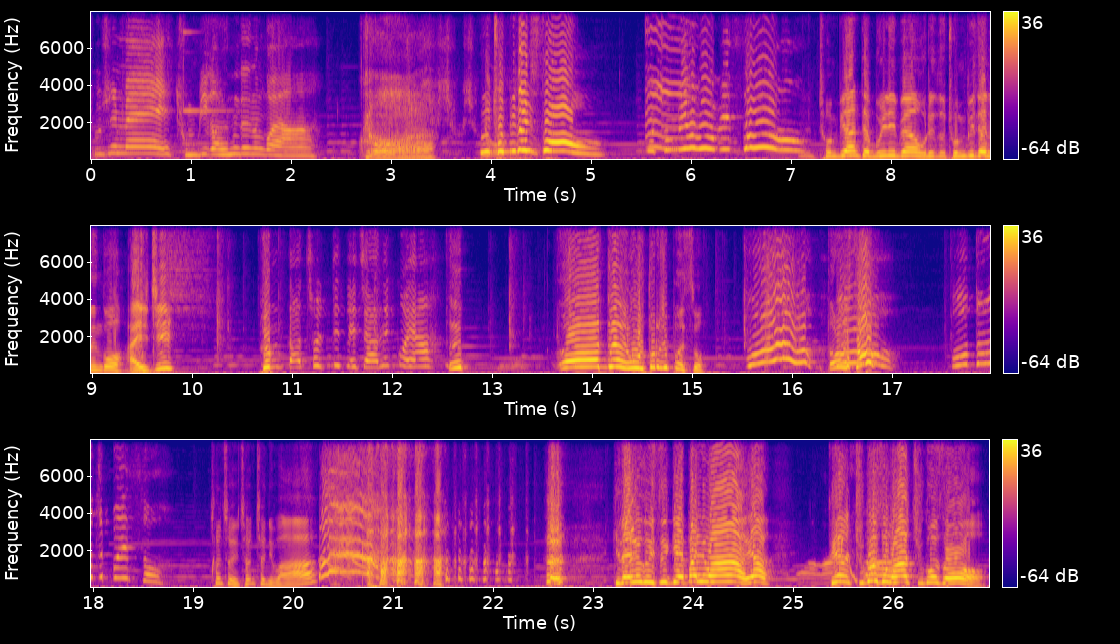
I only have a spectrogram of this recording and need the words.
조심해. 좀비가 흔드는 거야. 여기 좀비가 있어. 좀비가 너무 있어? 좀비한테 물리면 우리도 좀비 되는 거 알지? 흡! 나 절대 되지 않을 거야. 흡! 아, 안돼! 오 떨어질 뻔했어. 떨어졌어? 어, 어 떨어질 뻔했어. 천천히 천천히 와. 기다리고 있을게. 빨리 와. 그냥 그냥 죽어서 와 죽어서.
